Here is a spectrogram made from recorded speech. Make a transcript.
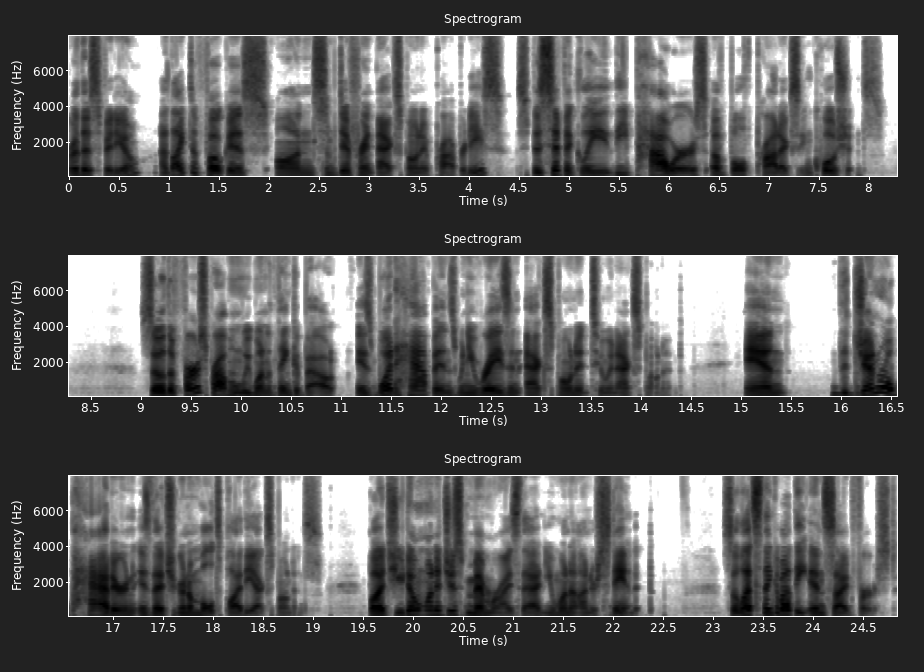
For this video, I'd like to focus on some different exponent properties, specifically the powers of both products and quotients. So the first problem we want to think about is what happens when you raise an exponent to an exponent. And the general pattern is that you're going to multiply the exponents. But you don't want to just memorize that, you want to understand it. So let's think about the inside first.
